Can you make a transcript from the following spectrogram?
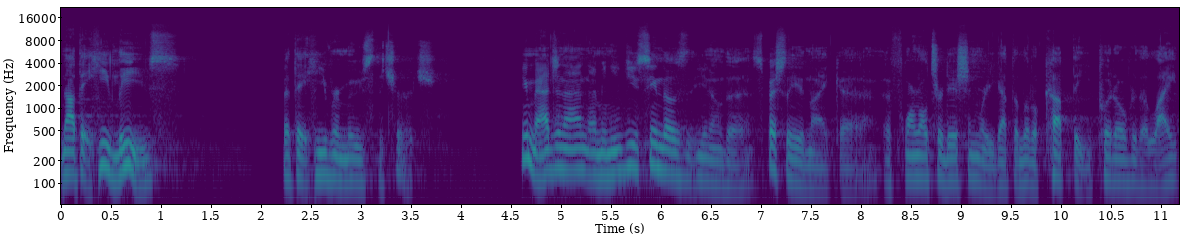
Not that he leaves, but that he removes the church you imagine that? I mean, have you seen those, you know, the, especially in like a, uh, a formal tradition where you got the little cup that you put over the light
